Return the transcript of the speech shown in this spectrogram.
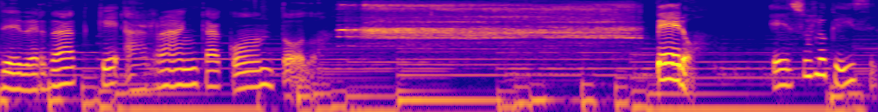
de verdad que arranca con todo. Pero, eso es lo que dicen.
